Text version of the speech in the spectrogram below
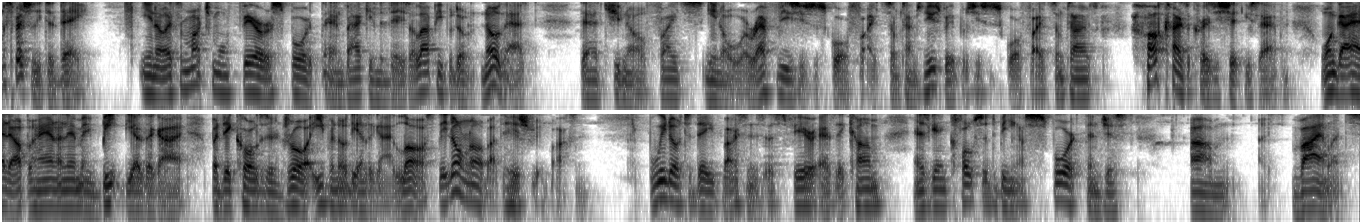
especially today you know, it's a much more fairer sport than back in the days. A lot of people don't know that, that, you know, fights, you know, referees used to score fights. Sometimes newspapers used to score fights. Sometimes all kinds of crazy shit used to happen. One guy had the upper hand on him and beat the other guy, but they called it a draw, even though the other guy lost. They don't know about the history of boxing. But we know today boxing is as fair as they come, and it's getting closer to being a sport than just um, violence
